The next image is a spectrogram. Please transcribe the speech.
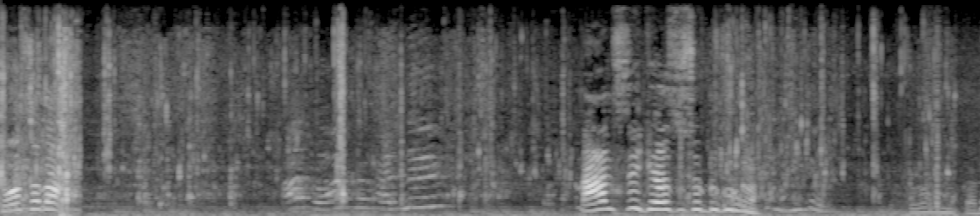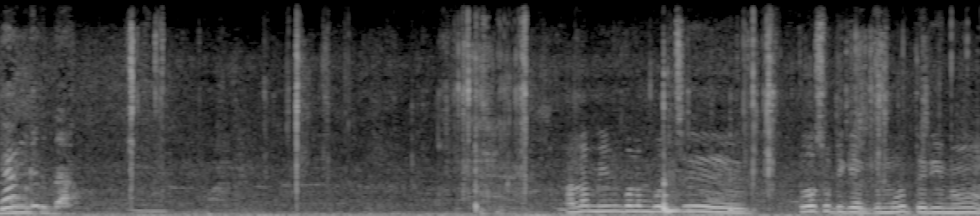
தோசை தான். நான்ஸ்டிக் கேஸ் சுட்டுக்குருவோம் நல்லா மீன் குழம்பு வச்சு தோசை கேட்கும் போது தெரியணும்.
